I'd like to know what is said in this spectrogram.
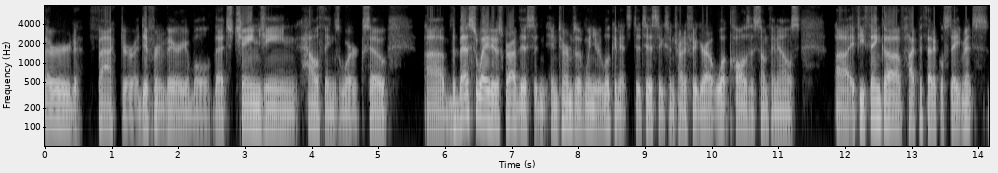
third factor, a different variable that's changing how things work. So Uh, the best way to describe this in, in terms of when you're looking at statistics and trying to figure out what causes something else, uh, if you think of hypothetical statements,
